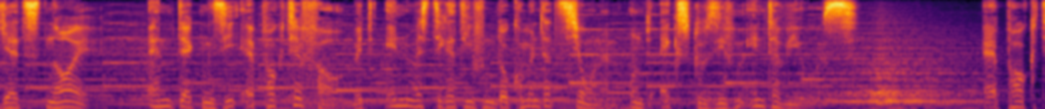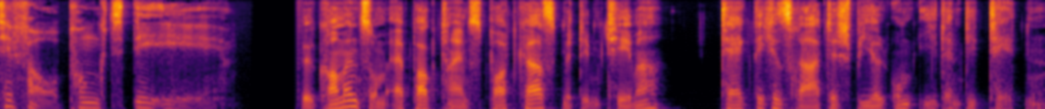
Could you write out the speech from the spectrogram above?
Jetzt neu. Entdecken Sie Epoch TV mit investigativen Dokumentationen und exklusiven Interviews. EpochTV.de Willkommen zum Epoch Times Podcast mit dem Thema Tägliches Ratespiel um Identitäten.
